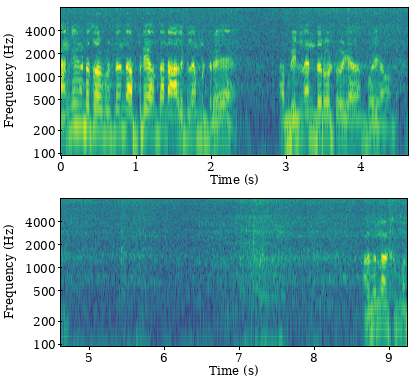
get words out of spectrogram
கங்கை கொண்ட சோழபுரத்துலேருந்து அப்படியே வந்தால் நாலு கிலோமீட்ரு அப்படி இல்லைன்னா இந்த ரோட்டு வழியாக தான் போய் ஆகணும் அதெல்லாம் சும்மா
